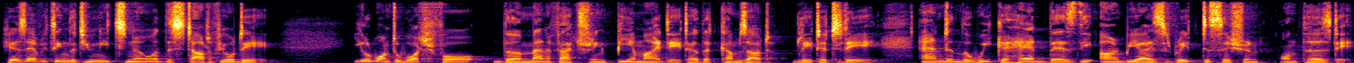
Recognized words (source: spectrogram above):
Here's everything that you need to know at the start of your day. You'll want to watch for the manufacturing PMI data that comes out later today, and in the week ahead, there's the RBI's rate decision on Thursday.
